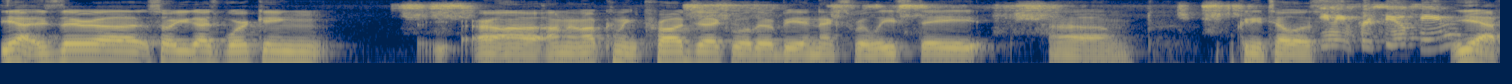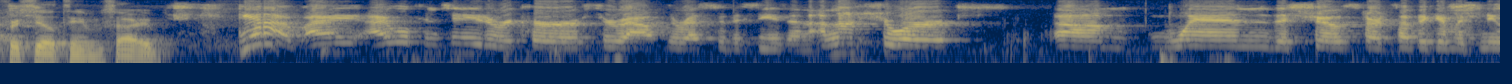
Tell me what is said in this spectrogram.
Yeah, is there? Uh, so are you guys working uh, on an upcoming project? Will there be a next release date? Um, can you tell us? You mean for SEAL Team? Yeah, for SEAL Team. Sorry. Yeah, I, I will continue to recur throughout the rest of the season. I'm not sure um, when the show starts up again with new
